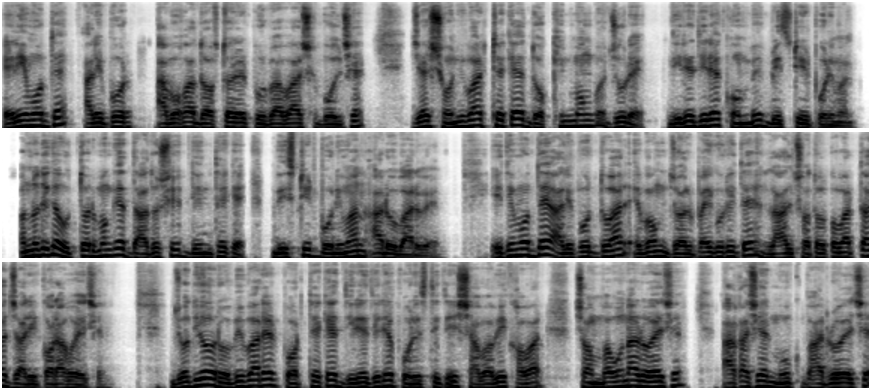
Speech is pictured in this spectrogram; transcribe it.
এরই মধ্যে আলিপুর আবহাওয়া দফতরের পূর্বাভাস বলছে যে, শনিবার থেকে দক্ষিণবঙ্গ জুড়ে ধীরে ধীরে কমবে বৃষ্টির পরিমাণ। অন্যদিকে উত্তরবঙ্গের দ্বাদশীর দিন থেকে বৃষ্টির পরিমাণ আরও বাড়বে। ইতিমধ্যে আলিপুরদুয়ার এবং জলপাইগুড়িতে লাল সতর্কবার্তা জারি করা হয়েছে। যদিও রবিবারের পর থেকে ধীরে ধীরে পরিস্থিতি স্বাভাবিক হওয়ার সম্ভাবনা রয়েছে, আকাশের মুখ ভার রয়েছে,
